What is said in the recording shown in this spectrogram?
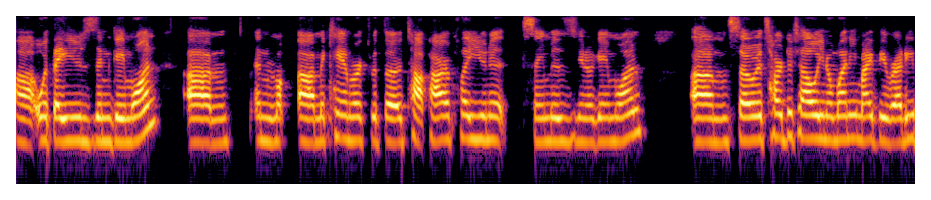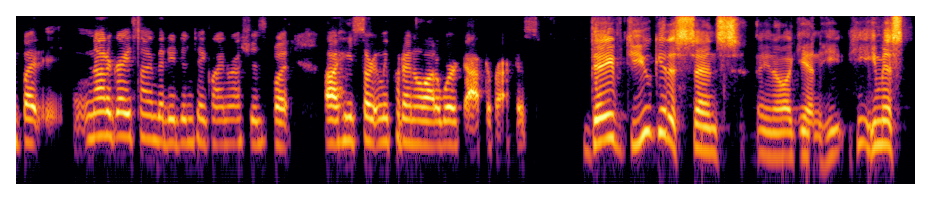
uh, what they used in game one. Um, and uh, McCann worked with the top power play unit, same as you know game one. Um, so it's hard to tell, you know, when he might be ready, but not a great sign that he didn't take line rushes. But uh, he certainly put in a lot of work after practice. Dave, do you get a sense? You know, again, he he, he missed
